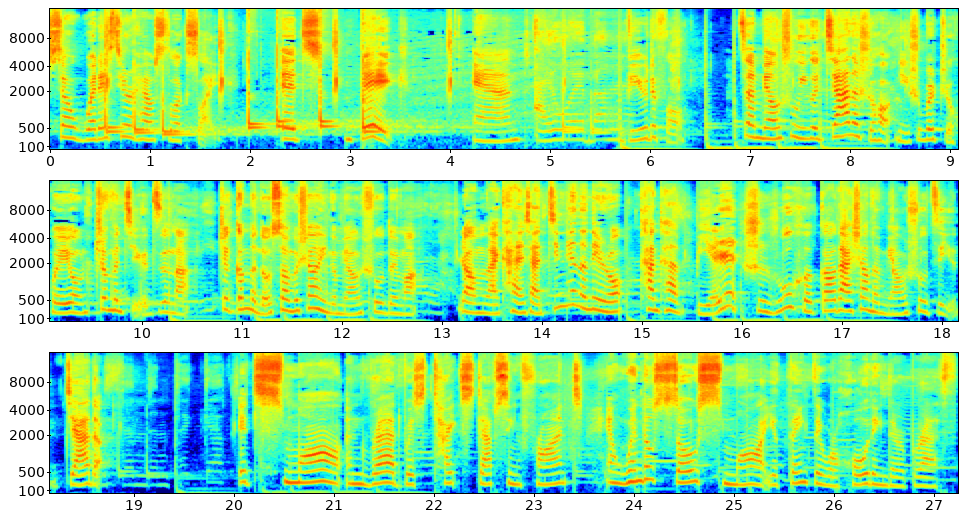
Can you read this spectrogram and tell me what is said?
So what is your house looks like? It's big and beautiful. 在描述一个家的时候，你是不是只会用这么几个字呢？这根本都算不上一个描述，对吗？让我们来看一下今天的内容，看看别人是如何高大上的描述自己的家的。It's small and red with tight steps in front and windows so small you think they were holding their breath.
